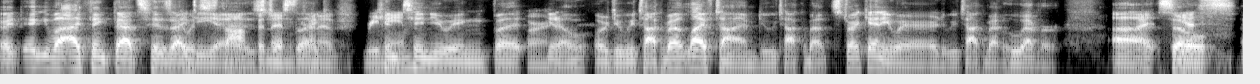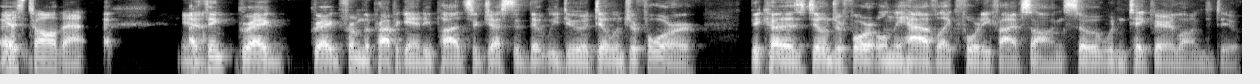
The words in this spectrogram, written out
I, I- well, I think that's his idea. stop Is just like kind of continuing, but Or- you know, or do we talk about Lifetime? Do we talk about Strike Anywhere? Do we talk about whoever? Uh, so yes, uh, yes to all that. I think Greg Greg from the Propagandhi Pod suggested that we do a Dillinger Four because Dillinger Four only have like 45 songs, so it wouldn't take very long to do.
